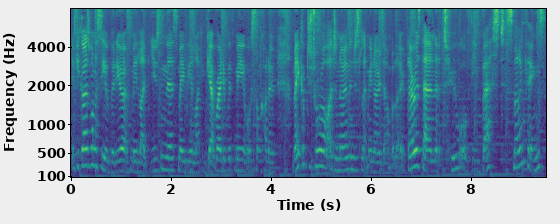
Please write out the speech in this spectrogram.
if you guys want to see a video of me like using this maybe in like a get ready with me or some kind of makeup tutorial I don't know then just let me know down below. There is then two of the best smelling things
